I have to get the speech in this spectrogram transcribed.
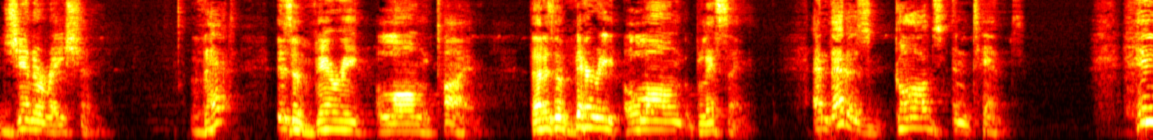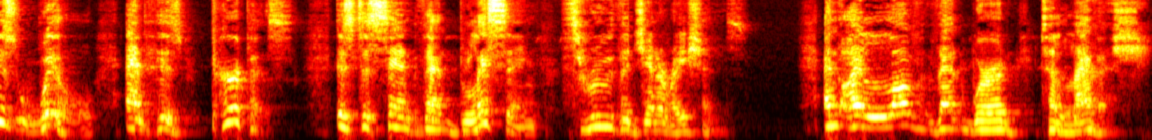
generation. That is a very long time. That is a very long blessing. And that is God's intent. His will and his purpose is to send that blessing through the generations. And I love that word to lavish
